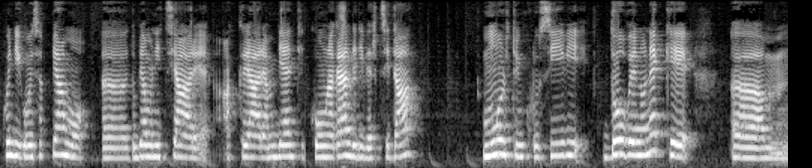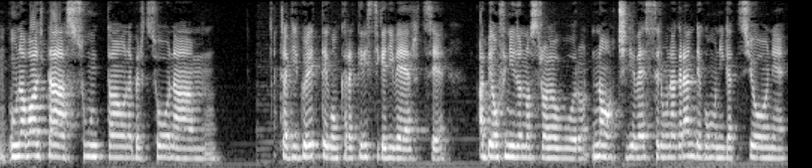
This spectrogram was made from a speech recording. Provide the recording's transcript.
Quindi, come sappiamo, eh, dobbiamo iniziare a creare ambienti con una grande diversità, molto inclusivi, dove non è che um, una volta assunta una persona, tra virgolette, con caratteristiche diverse, abbiamo finito il nostro lavoro. No, ci deve essere una grande comunicazione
